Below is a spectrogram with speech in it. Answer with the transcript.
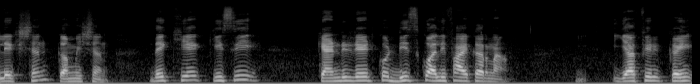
election commission. देखिए, किसी कैंडिडेट को डिसक्वालीफाई करना या फिर कहीं,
